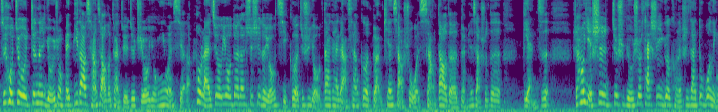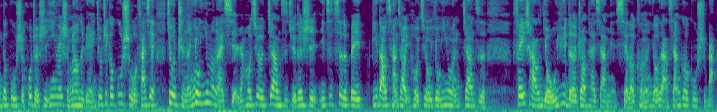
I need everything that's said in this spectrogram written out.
最后就真的有一种被逼到墙角的感觉，就只有用英文写了。后来就又断断续续的有几个，就是有大概两三个短篇小说，我想到的短篇小说的点子。然后也是，就是比如说，它是一个可能是在杜柏林的故事，或者是因为什么样的原因，就这个故事，我发现就只能用英文来写，然后就这样子觉得是一次次的被逼到墙角以后，就用英文这样子非常犹豫的状态下面写了，可能有两三个故事吧。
